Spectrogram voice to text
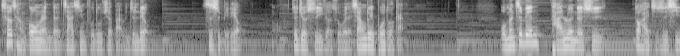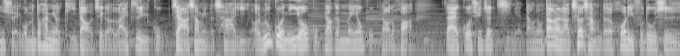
车厂工人的加薪幅度只有百分之六，四十比六，哦，这就是一个所谓的相对剥夺感。我们这边谈论的是，都还只是薪水，我们都还没有提到这个来自于股价上面的差异哦。如果你有股票跟没有股票的话，在过去这几年当中，当然了，车厂的获利幅度是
